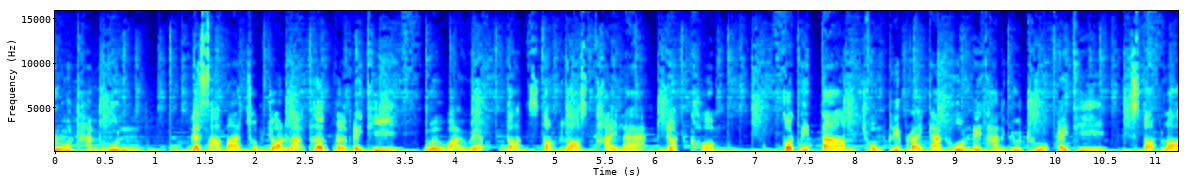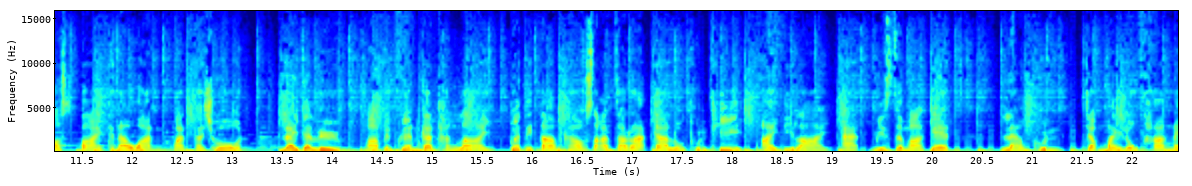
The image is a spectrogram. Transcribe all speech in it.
รู้ทันหุ้น และสามารถชมย้อนหลังเพิ่มเติมได้ที่ www.stoplosthailand.com กดติดตามชมคลิปรายการหุ้นได้ทาง YouTube ได้ที่ Stop Loss by ธนวันปันตโชตและอย่าลืมมาเป็นเพื่อนกันทางไลน์เพื่อติดตามข่าวสารสาระการลงทุนที่ ID Line at Mr. Market แล้วคุณจะไม่หลงทางใน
